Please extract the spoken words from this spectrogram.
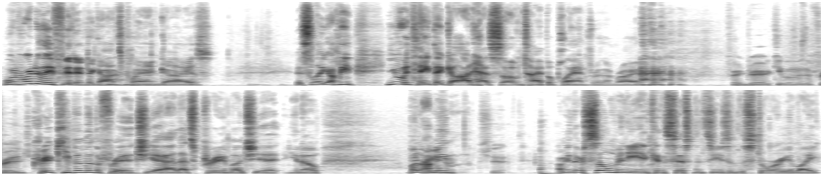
Where where do they fit into God's plan, guys? It's like I mean, you would think that God has some type of plan for them, right? Refrigerator. Keep them in the fridge. Keep him in the fridge. Yeah, that's pretty much it, you know. But I mean, shit. I mean, there's so many inconsistencies in the story, like,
